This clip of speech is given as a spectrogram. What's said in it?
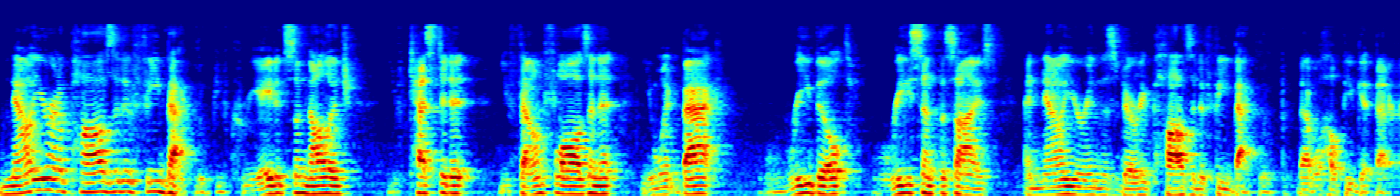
Now you're in a positive feedback loop. You've created some knowledge, you've tested it, you found flaws in it, you went back, rebuilt, resynthesized, and now you're in this very positive feedback loop that will help you get better.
